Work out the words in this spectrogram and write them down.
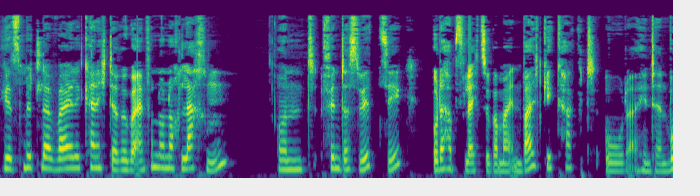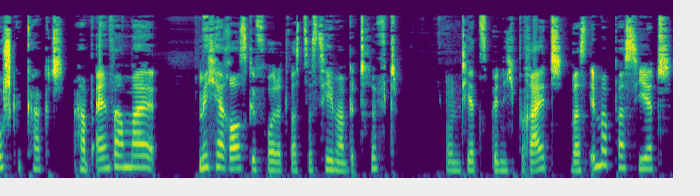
Jetzt mittlerweile kann ich darüber einfach nur noch lachen und finde das witzig oder habe vielleicht sogar mal in den Wald gekackt oder hinter den Busch gekackt. Habe einfach mal mich herausgefordert, was das Thema betrifft. Und jetzt bin ich bereit, was immer passiert,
